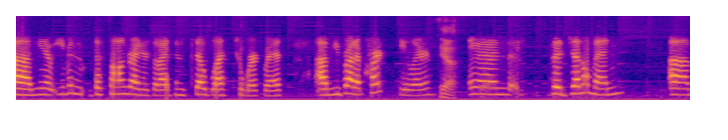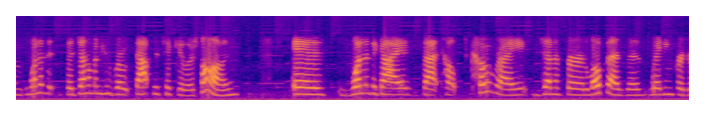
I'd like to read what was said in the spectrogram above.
um, you know, even the songwriters that I've been so blessed to work with. Um, you brought up Heart Stealer yeah, and the gentleman um, one of the, the gentlemen who wrote that particular song is one of the guys that helped co-write Jennifer Lopez's "Waiting for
